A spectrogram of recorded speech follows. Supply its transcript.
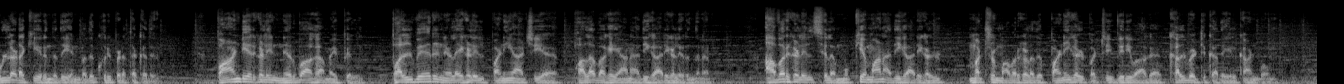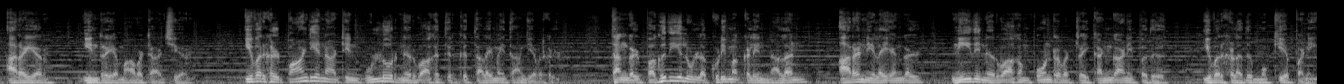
உள்ளடக்கியிருந்தது என்பது குறிப்பிடத்தக்கது. பாண்டியர்களின் நிர்வாக அமைப்பில் பல்வேறு நிலைகளில் பணியாற்றிய பல வகையான அதிகாரிகள் இருந்தனர். அவர்களில் சில முக்கியமான அதிகாரிகள் மற்றும் அவர்களது பணிகள் பற்றி விரிவாக கல்வெட்டு கதையில் காண்போம். அரையர் இன்றைய மாவட்ட ஆட்சியர். இவர்கள் பாண்டிய நாட்டின் உள்ளூர் நிர்வாகத்திற்கு தலைமை தாங்கியவர்கள். தங்கள் பகுதியில் உள்ள குடிமக்களின் நலன் அறநிலையங்கள் நீதி நிர்வாகம் போன்றவற்றை கண்காணிப்பது இவர்களது முக்கிய பணி.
